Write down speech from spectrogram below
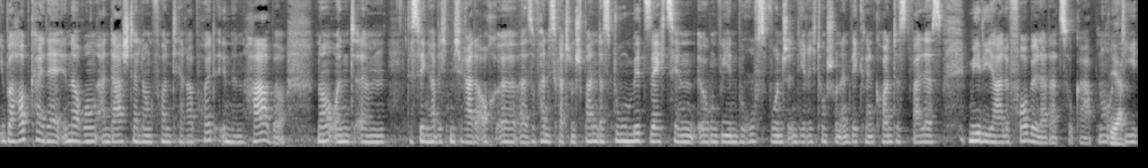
überhaupt keine Erinnerung an Darstellung von TherapeutInnen habe. Ne? Und ähm, deswegen habe ich mich gerade auch, äh, also fand ich es gerade schon spannend, dass du mit 16 irgendwie einen Berufswunsch in die Richtung schon entwickeln konntest, weil es mediale Vorbilder dazu gab. Ne? Und ja. die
